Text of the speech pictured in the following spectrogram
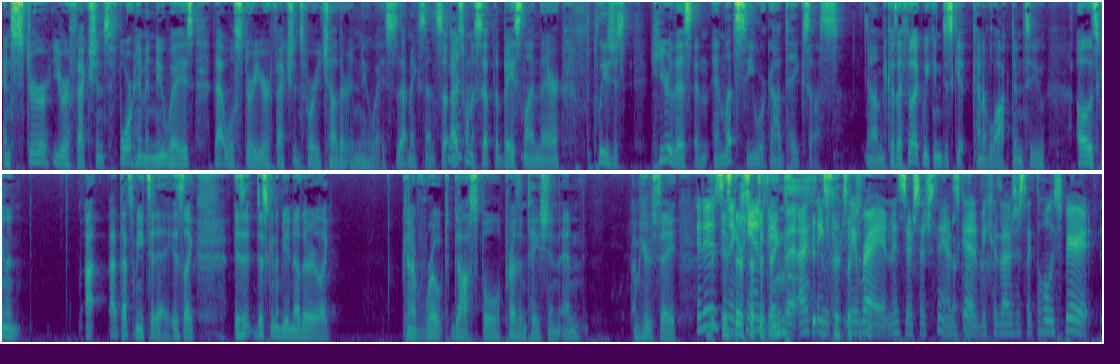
and stir your affections for him in new ways that will stir your affections for each other in new ways. Does that make sense? So I just want to set the baseline there. Please just hear this and, and let's see where God takes us. Um, because I feel like we can just get kind of locked into, oh, it's going to, I, that's me today. Is like, is it just going to be another like kind of rote gospel presentation? And I'm here to say, It is. Is there such a thing? Be, but I think there such a yeah, thing? right. And is there such a thing? That's good because I was just like the Holy Spirit.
